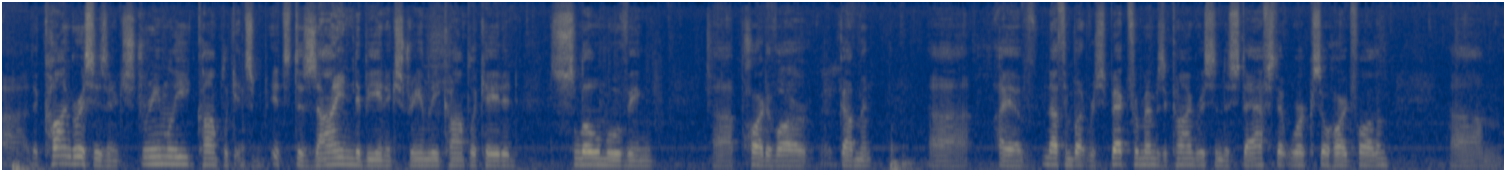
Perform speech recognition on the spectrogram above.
uh, the Congress is an extremely complicated, it's, it's designed to be an extremely complicated, slow-moving uh, part of our government. Uh, I have nothing but respect for members of Congress and the staffs that work so hard for them. Um,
